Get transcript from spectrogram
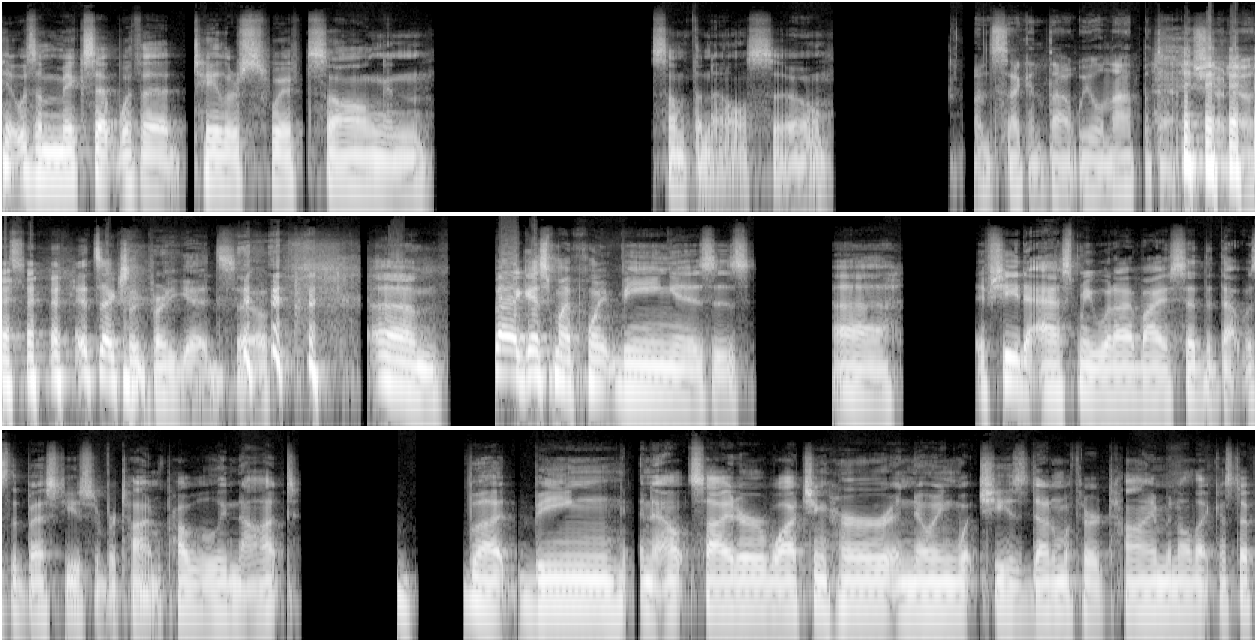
it was a mix up with a Taylor Swift song and something else. So On second thought, we will not put that in the show notes. it's actually pretty good. So, um, but I guess my point being is, is, uh, if she'd asked me would I have said that that was the best use of her time? Probably not. But being an outsider, watching her and knowing what she has done with her time and all that kind of stuff,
